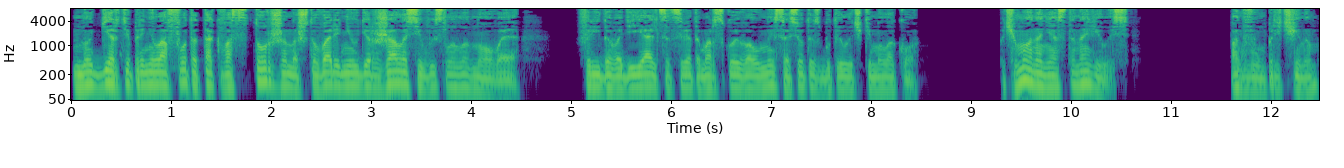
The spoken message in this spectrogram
Но Герти приняла фото так восторженно, что Варя не удержалась и выслала новое. Фрида в одеяльце цвета морской волны сосет из бутылочки молоко. Почему она не остановилась? По двум причинам.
